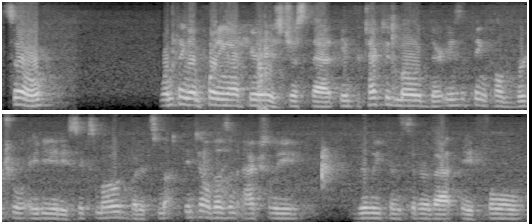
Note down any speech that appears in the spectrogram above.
So one thing I'm pointing out here is just that in protected mode, there is a thing called virtual 8086 mode, but it's not, Intel doesn't actually really consider that a full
